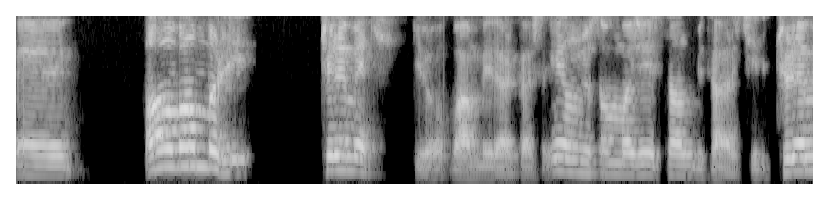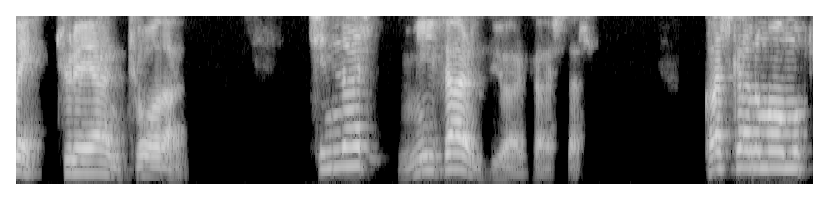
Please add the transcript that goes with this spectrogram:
Ee, A. Vanbury türemek diyor Vanbury arkadaşlar. Yanılmıyorsam Macaristanlı bir tarihçiydi. Türemek, türeyen, çoğalan. Çinler miğfer diyor arkadaşlar. Kaşgarlı Mahmut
